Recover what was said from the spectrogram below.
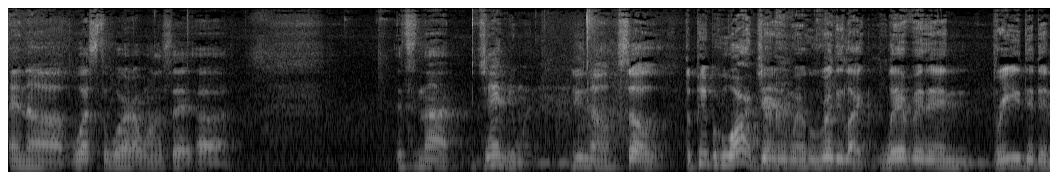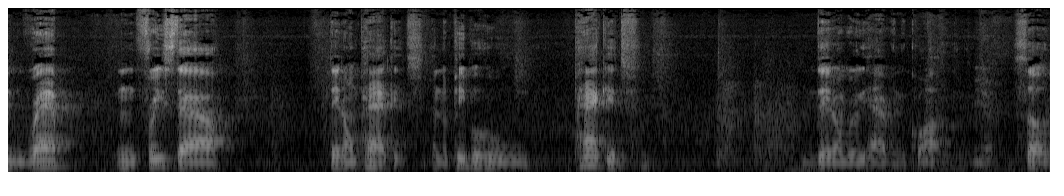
and uh what's the word I want to say uh it's not genuine you know so the people who are genuine who really like live it and breathe it and rap and freestyle they don't package and the people who package they don't really have any quality Yeah. so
